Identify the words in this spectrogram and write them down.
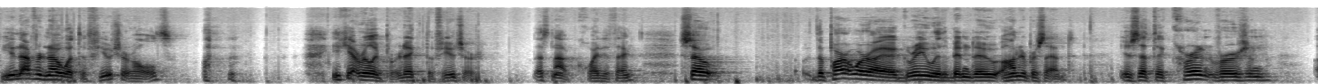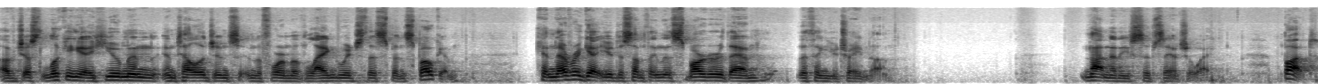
You never know what the future holds. you can't really predict the future. That's not quite a thing. So the part where I agree with Bindu 100% is that the current version of just looking at human intelligence in the form of language that's been spoken can never get you to something that's smarter than the thing you trained on. Not in any substantial way. But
